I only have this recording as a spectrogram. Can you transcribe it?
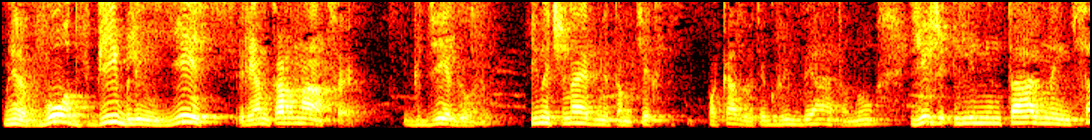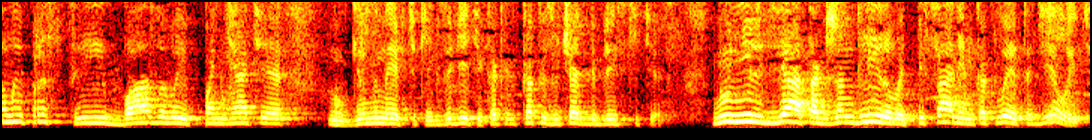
Мне вот в Библии есть реинкарнация. Где, говорю? И начинает мне там текст показывать. Я говорю, ребята, ну есть же элементарные, самые простые, базовые понятия ну, герменевтики, экзегетики, как, как изучать библейский текст. Ну нельзя так жонглировать писанием, как вы это делаете.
